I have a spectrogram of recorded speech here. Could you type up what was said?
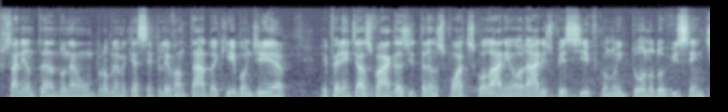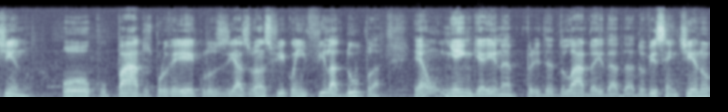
salientando né, um problema que é sempre levantado aqui, bom dia, referente às vagas de transporte escolar em horário específico no entorno do Vicentino, ocupados por veículos e as vans ficam em fila dupla. É um nhengue aí, né, do lado aí da, da do Vicentino,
